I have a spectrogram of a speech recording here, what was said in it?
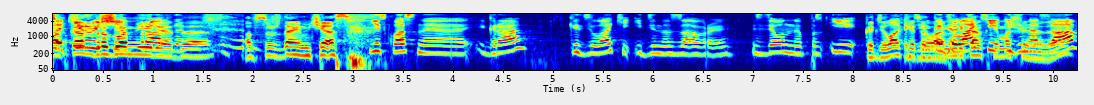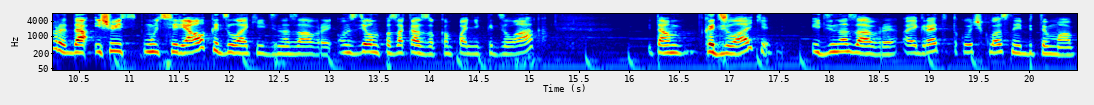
Подкаст в другом мире, да. Обсуждаем час. Есть классная игра «Кадиллаки и динозавры», сделанная по... И Кадиллаки это Кадиллаки и машины, да? динозавры, да? Еще есть мультсериал «Кадиллаки и динозавры». Он сделан по заказу компании «Кадиллак». И там Кадиллаки и динозавры. А игра это такой очень классный битэмап.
